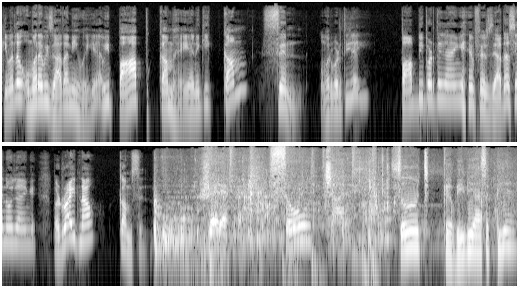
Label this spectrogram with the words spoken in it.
कि मतलब उम्र अभी ज़्यादा नहीं हुई है अभी पाप कम है यानी कि कम सिन उम्र बढ़ती जाएगी। पाप भी पढ़ते जाएँगे फिर ज़्यादा सिन हो जाएँगे। बट राइट नाउ कम सिन। सोच सोच कभी भी आ सकती है।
